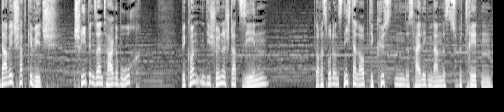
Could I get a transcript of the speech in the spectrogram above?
David Schatkewitsch schrieb in sein Tagebuch, wir konnten die schöne Stadt sehen, doch es wurde uns nicht erlaubt, die Küsten des Heiligen Landes zu betreten.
